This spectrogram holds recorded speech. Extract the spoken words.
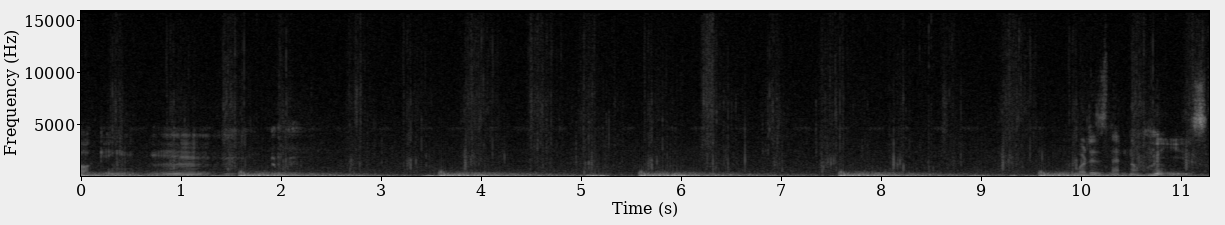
fucking. Mm. What is that noise?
